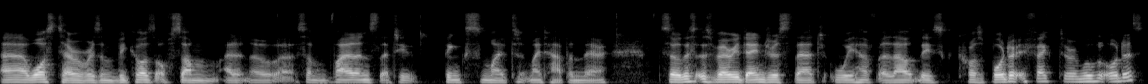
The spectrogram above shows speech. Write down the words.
uh, was terrorism because of some, I don't know, uh, some violence that he thinks might might happen there. So this is very dangerous that we have allowed these cross-border effect removal orders.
